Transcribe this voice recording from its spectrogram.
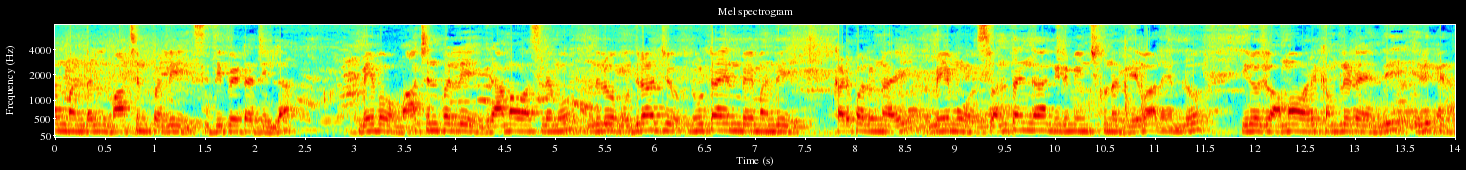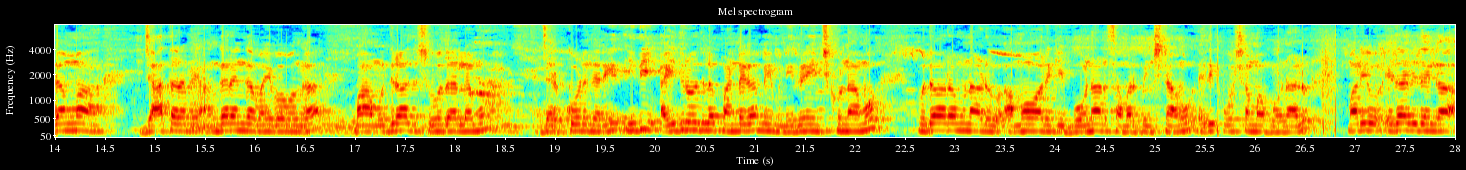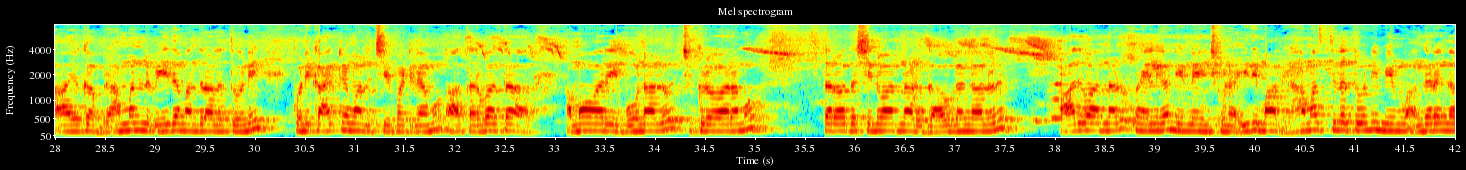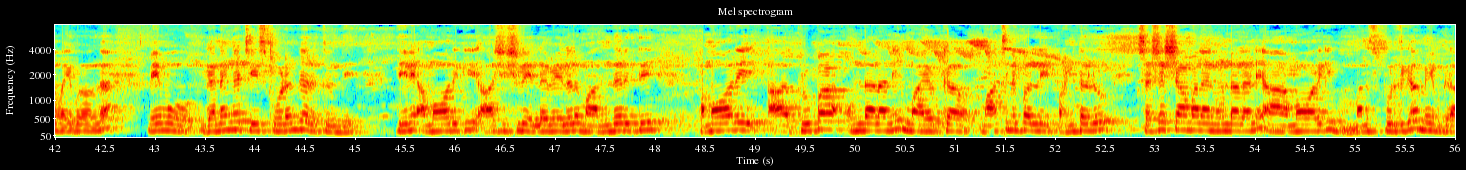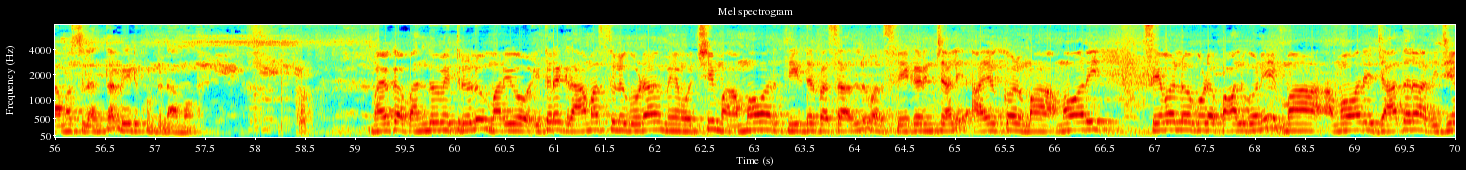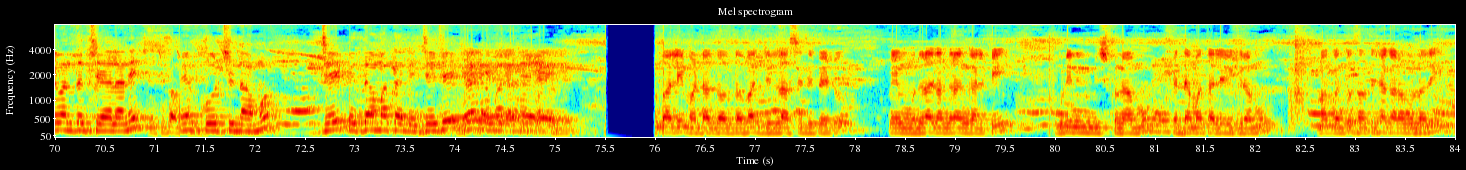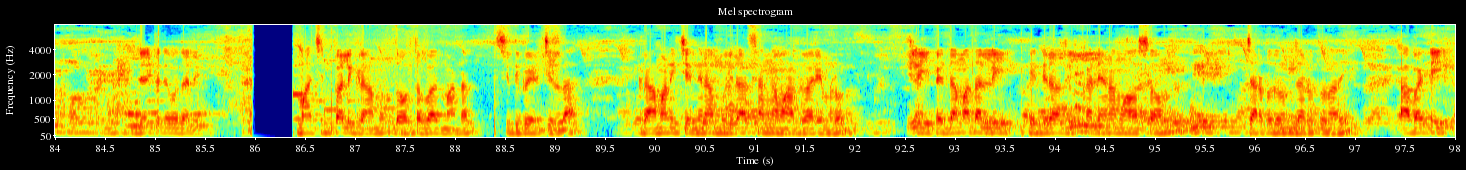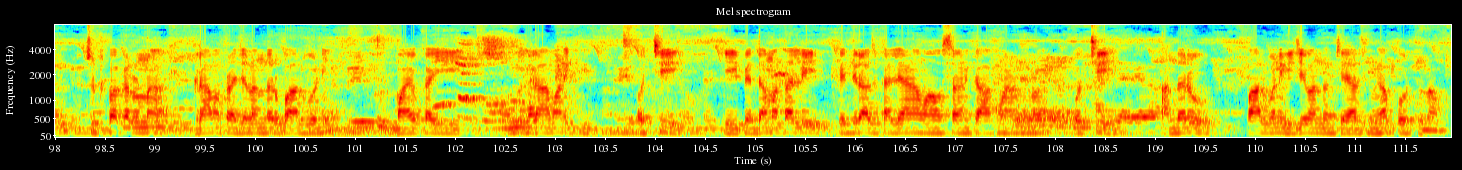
మండల్ మాచన్పల్లి సిద్దిపేట జిల్లా. మేము మాచన్పల్లి గ్రామవాసులము. అందులో ముద్రాజు నూట ఎనభై మంది కడపలు ఉన్నాయి మేము స్వంతంగా నిర్మించుకున్న దేవాలయంలో ఈరోజు అమ్మవారి కంప్లీట్ అయింది. ఇది పెద్దమ్మ జాతర అంగరంగ వైభవంగా మా ముద్రాజు సోదరులము జరుపుకోవడం జరిగింది. ఇది ఐదు రోజుల పండుగ మేము నిర్ణయించుకున్నాము. బుధవారం నాడు అమ్మవారికి బోనాలు సమర్పించినాము. ఇది పోషమ్మ బోనాలు. మరియు యథావిధంగా ఆ యొక్క బ్రాహ్మణుల వేద మంత్రాలతోని కొన్ని కార్యక్రమాలు చేపట్టినాము. ఆ తర్వాత అమ్మవారి బోనాలు శుక్రవారము తర్వాత శనివారం నాడు గావుగంగాలు ఆదివారం నాడు ఫైనల్గా నిర్ణయించుకున్నాం. ఇది మా గ్రామస్తులతోని మేము అంగరంగ వైభవంగా మేము ఘనంగా చేసుకోవడం జరుగుతుంది. దీని అమ్మవారికి ఆశీస్సులు ఎల్లవేళలు మా అందరిది. అమ్మవారి ఆ కృప ఉండాలని మా యొక్క మాచినపల్లి పంటలు సశశ్యామలంగా ఉండాలని ఆ అమ్మవారికి మనస్ఫూర్తిగా మేము గ్రామస్తులంతా వేడుకుంటున్నాము. మా యొక్క బంధుమిత్రులు మరియు ఇతర గ్రామస్తులు కూడా మేము వచ్చి మా అమ్మవారి తీర్థ ప్రసాదాలు వాళ్ళు స్వీకరించాలి. ఆ యొక్క మా అమ్మవారి సేవల్లో కూడా పాల్గొని మా అమ్మవారి జాతర విజయవంతం చేయాలని మేము కూర్చున్నాము. జై పెద్దమ్మ తల్లి జై జై పెద్దమ్మ తల్లి. పల్లి మండల్ దౌలతాబాద్ జిల్లా సిద్దిపేట. మేము ముదిరాజు అందరం కలిపి గుడి నిర్మించుకున్నాము. పెద్దమ్మ తల్లి విగ్రహము. మాకు ఎంతో సంతోషకరంగా ఉన్నది. జై పెద్దమ్మ తల్లి. మాచిన్పల్లి గ్రామం దౌలతాబాద్ మండల్ సిద్దిపేట జిల్లా. గ్రామానికి చెందిన ముదిరాజ్ సంఘం ఆధ్వర్యంలో శ్రీ పెద్దమ్మ తల్లి పెద్దిరాజు కళ్యాణ మహోత్సవం జరపడం జరుగుతున్నది. కాబట్టి చుట్టుపక్కల ఉన్న గ్రామ ప్రజలందరూ పాల్గొని మా యొక్క ఈ గ్రామానికి వచ్చి ఈ పెద్దమ్మ తల్లి పెద్దిరాజు కళ్యాణ మహోత్సవానికి ఆహ్వానం వచ్చి అందరూ పాల్గొని విజయవంతం చేయాల్సిందిగా కోరుతున్నాము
